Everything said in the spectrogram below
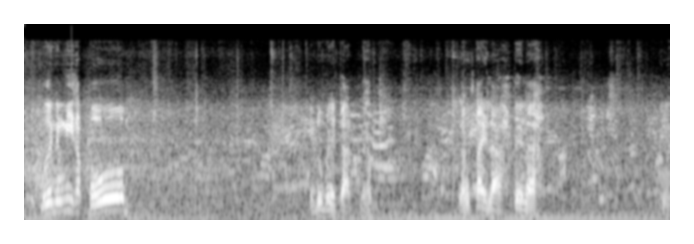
ๆมือยังมีครับผม มาดูบรรยากาศนะครับ หลังใต้ลาเตยลาอืม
